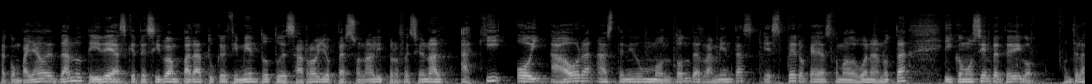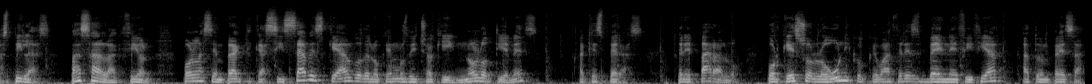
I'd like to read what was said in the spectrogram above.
acompañado dándote ideas que te sirvan para tu crecimiento, tu desarrollo personal y profesional. Aquí, hoy, ahora has tenido un montón de herramientas, espero que hayas tomado buena nota y como siempre te digo, ponte las pilas, pasa a la acción, ponlas en práctica. Si sabes que algo de lo que hemos dicho aquí no lo tienes, ¿a qué esperas? Prepáralo porque eso lo único que va a hacer es beneficiar a tu empresa,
